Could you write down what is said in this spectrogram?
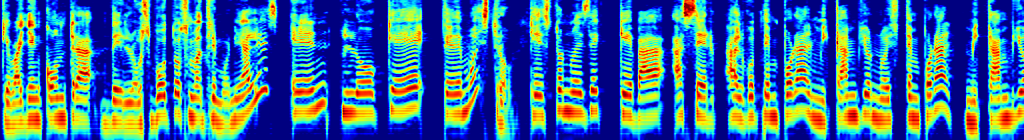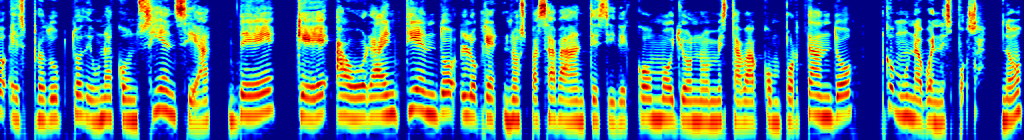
que vaya en contra de los votos matrimoniales en lo que te demuestro que esto no es de que va a ser algo temporal, mi cambio no es temporal, mi cambio es producto de una conciencia de que ahora entiendo lo que nos pasaba antes y de cómo yo no me estaba comportando como una buena esposa, ¿no?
